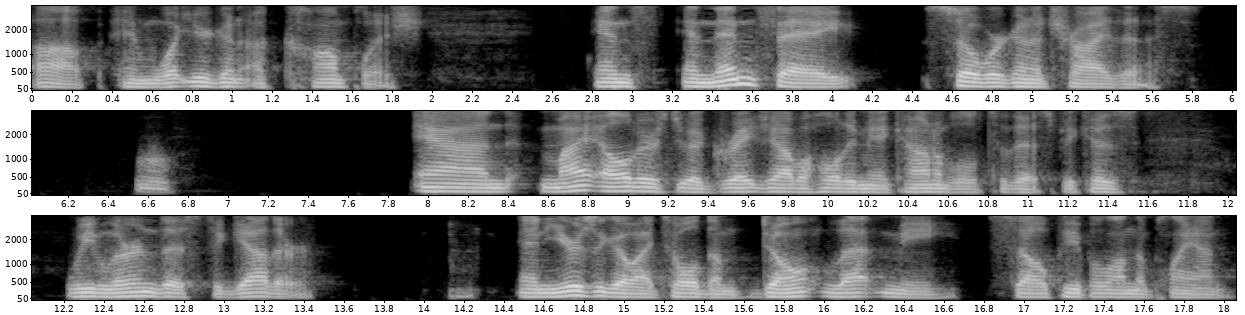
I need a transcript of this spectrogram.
up and what you're going to accomplish and and then say so we're going to try this mm. and my elders do a great job of holding me accountable to this because we learned this together and years ago i told them don't let me sell people on the plan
